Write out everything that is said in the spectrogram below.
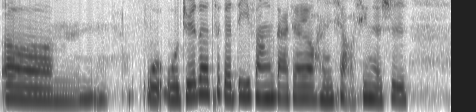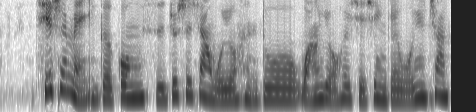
嗯、我我觉得这个地方大家要很小心的是，其实每一个公司，就是像我有很多网友会写信给我，因为像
